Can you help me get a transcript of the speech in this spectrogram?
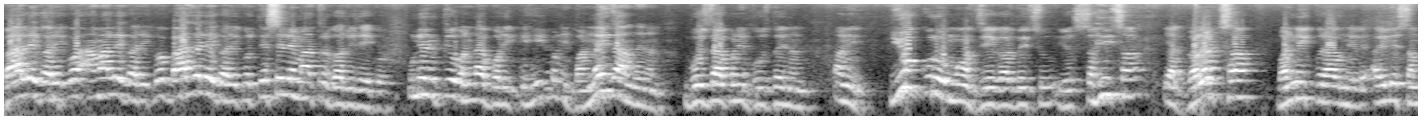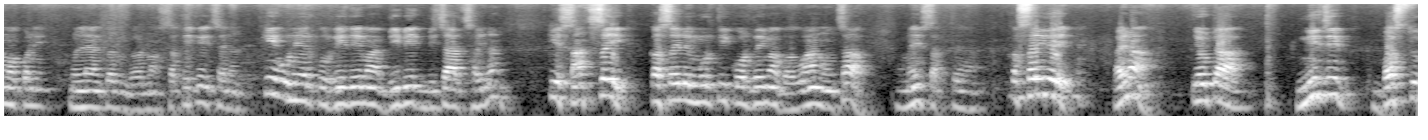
बाले गरेको आमाले गरेको बाजेले गरेको त्यसैले मात्र गरिरहेको। उनीहरू त्योभन्दा बढी केही पनि भन्नै जान्दैनन् बुझ्दा पनि बुझ्दैनन्। अनि यो कुरो म जे गर्दैछु यो सही छ या गलत छ भन्ने कुरा उनीहरूले अहिलेसम्म पनि मूल्याङ्कन गर्न सकेकै छैनन्। के उनीहरूको हृदयमा विवेक विचार छैनन्? के साँच्चै कसैले मूर्ति कोर्दैमा भगवान् हुन्छ? हुनै सक्दैन। कसैले होइन एउटा निजी वस्तु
